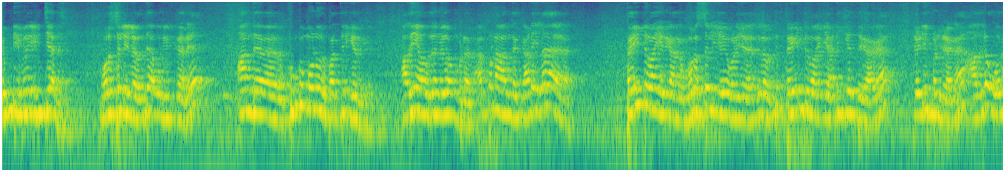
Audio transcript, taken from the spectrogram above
எம்டி மாதிரி இன்சார்ஜ் முரசொலியில் வந்து அவர் இருக்கார். அந்த குங்குமம்னு ஒரு பத்திரிக்கை இருக்குது அதையும் அவர் தான் நிர்வாகம் பண்ணார் அப்போ நான் அந்த கடையில் பெயிண்ட் வாங்கியிருக்காங்க. முரசொலியோடைய இதில் வந்து பெயிண்ட் வாங்கி அடிக்கிறதுக்காக ரெடி பண்ணுறாங்க அதில் ஒரு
